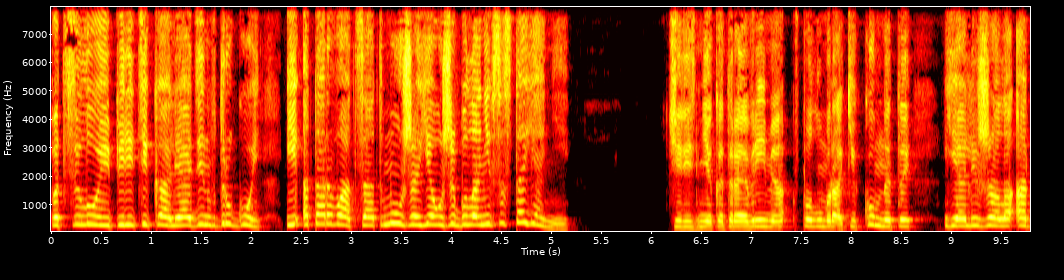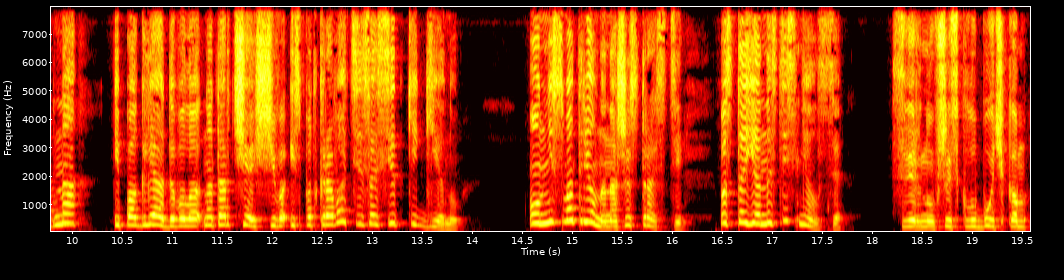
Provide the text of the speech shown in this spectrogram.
Поцелуи перетекали один в другой, и оторваться от мужа я уже была не в состоянии. Через некоторое время в полумраке комнаты я лежала одна и поглядывала на торчащего из-под кровати соседки Гену. Он не смотрел на наши страсти, постоянно стеснялся. Свернувшись клубочком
